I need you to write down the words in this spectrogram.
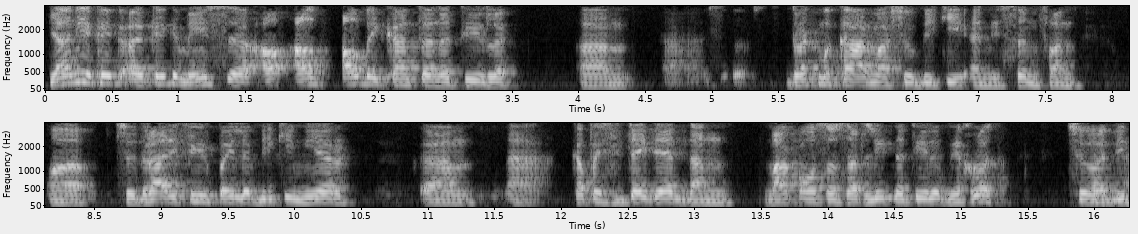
Ja nee, kyk kyk mense al, al albei kante natuurlik um uh, druk mekaar maar so bietjie in die sin van uh sodra die vuurpyle bietjie meer ehm um, uh kapasiteit het dan maak ons ons satelliet natuurlik weer groter. So die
